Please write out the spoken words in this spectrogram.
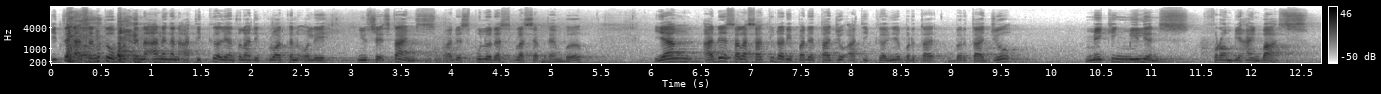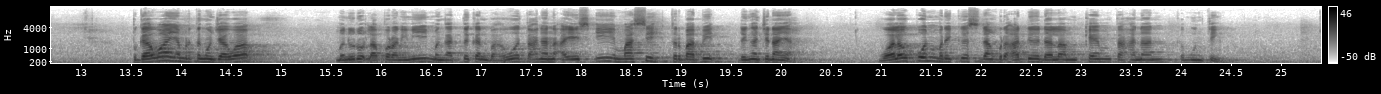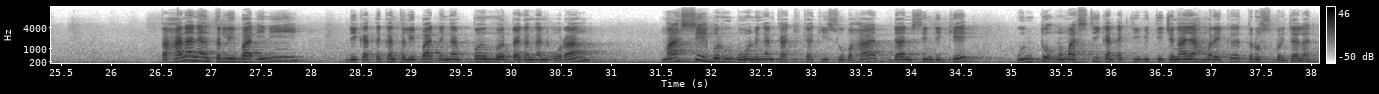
kita nak sentuh berkenaan dengan artikel yang telah dikeluarkan oleh New Straits Times pada 10 dan 11 September yang ada salah satu daripada tajuk artikelnya bertajuk Making Millions from Behind Bars. Pegawai yang bertanggungjawab menurut laporan ini mengatakan bahawa tahanan ISA masih terbabit dengan jenayah walaupun mereka sedang berada dalam kem tahanan Kemunting. Tahanan yang terlibat ini dikatakan terlibat dengan pemerdagangan orang masih berhubung dengan kaki-kaki subahat dan sindiket untuk memastikan aktiviti jenayah mereka terus berjalan.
